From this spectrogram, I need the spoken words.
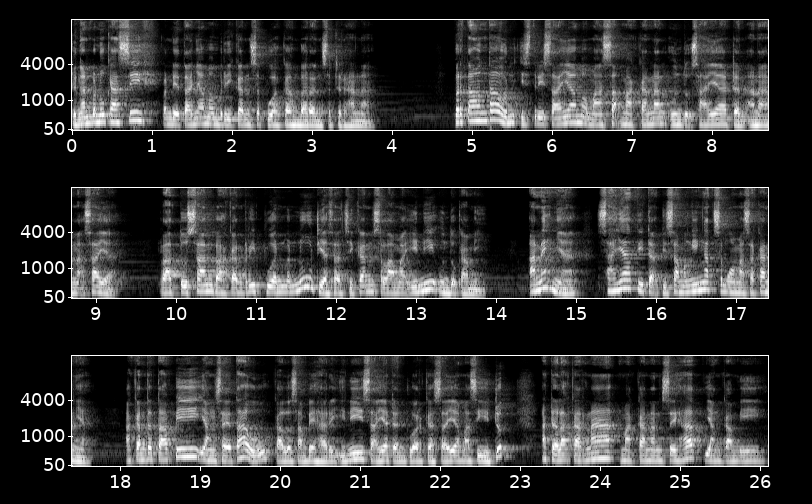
Dengan penuh kasih, pendetanya memberikan sebuah gambaran sederhana. Bertahun-tahun istri saya memasak makanan untuk saya dan anak-anak saya. Ratusan bahkan ribuan menu dia sajikan selama ini untuk kami. Anehnya, saya tidak bisa mengingat semua masakannya. Akan tetapi yang saya tahu kalau sampai hari ini saya dan keluarga saya masih hidup adalah karena makanan sehat yang kami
